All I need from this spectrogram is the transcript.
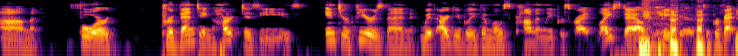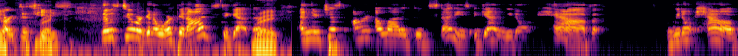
um, for preventing heart disease interferes then with arguably the most commonly prescribed lifestyle behavior to prevent yeah, heart disease. Right those two are going to work at odds together. Right. And there just aren't a lot of good studies. Again, we don't have we don't have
